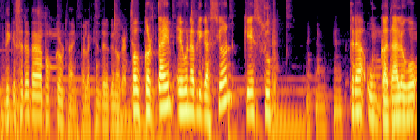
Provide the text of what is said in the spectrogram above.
de qué se trata Popcorn Time? Para la gente que no cacha. Popcorn Time es una aplicación que muestra un catálogo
